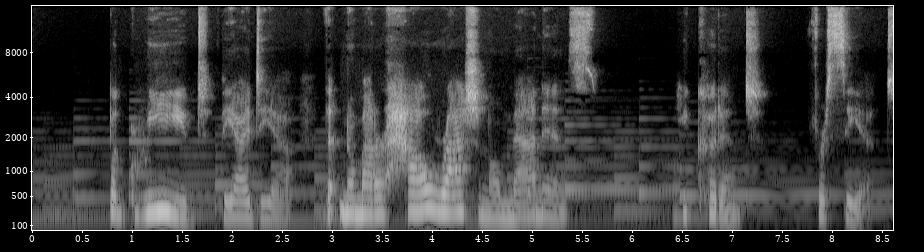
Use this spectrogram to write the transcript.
but grieved the idea that no matter how rational man is, he couldn't foresee it.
